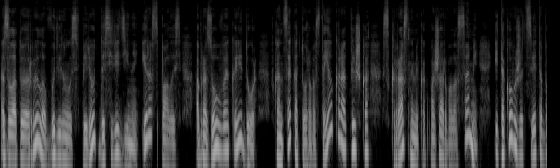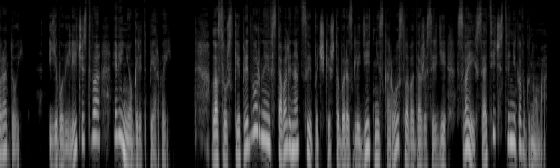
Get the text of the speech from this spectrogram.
Золотое рыло выдвинулось вперед до середины и распалось, образовывая коридор, конце которого стоял коротышка с красными, как пожар, волосами и такого же цвета бородой. Его Величество Венегрит Первый. Ласурские придворные вставали на цыпочки, чтобы разглядеть низкорослого даже среди своих соотечественников гнома.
